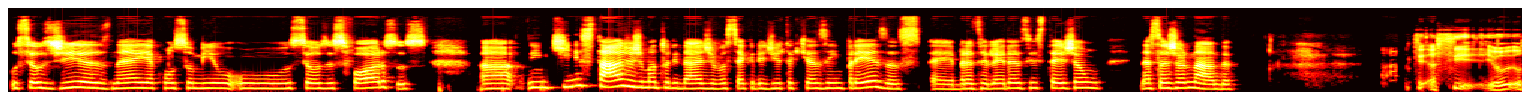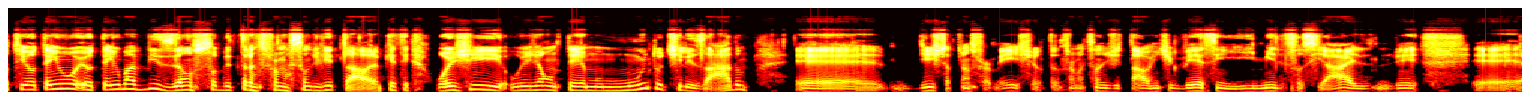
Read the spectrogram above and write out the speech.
os seus dias, né, e a consumir os seus esforços. em que estágio de maturidade você acredita que as empresas eh, brasileiras estejam nessa jornada? Assim, eu, eu, tenho, eu tenho uma visão sobre transformação digital, né? porque assim, hoje, hoje é um termo muito utilizado, é, digital transformation, transformação digital, a gente vê assim, em mídias sociais, vê é,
